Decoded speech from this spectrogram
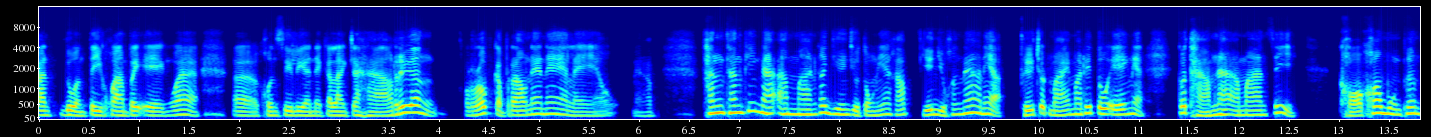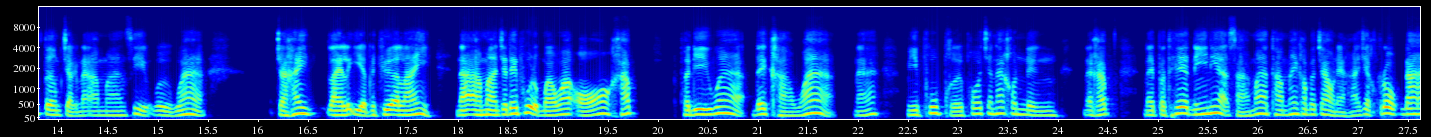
การด่วนตีความไปเองว่าคนซีเรียเนี่ยกำลังจะหาเรื่องรบกับเราแน่ ๆ แล้วนะครับ ทั้งทั้งที่นาอามานก็ยืนอยู่ตรงนี้ครับ ยืนอยู่ข้างหน้าเนี่ย ถือจดหมายมาที่ตัวเองเนี่ย ก็ถามนาอามานสิ ขอข้อมูลเพิ่มเติมจากนาอามานสิเออว่า จะให้รายละเอียดมันคืออะไร นาอามานจะได้พูดออกมาว่า อ๋อครับ พอดีว่าได้ข่าวว่านะ มีผู้เผยพระวจนะคนหนึ่งนะครับ ในประเทศนี้เนี่ยสามารถทำให้ข้าพเจ้าเนี่ยหายจากโรคได้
